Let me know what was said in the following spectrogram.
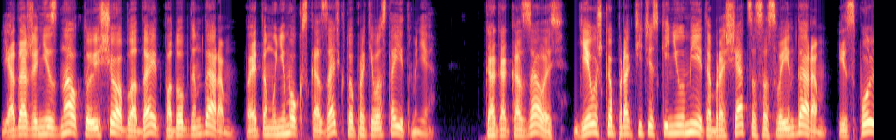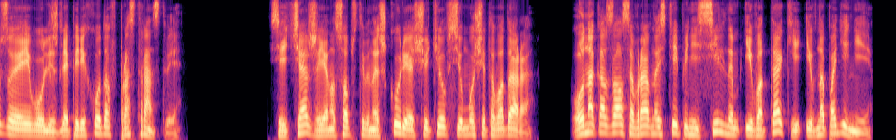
Я даже не знал, кто еще обладает подобным даром, поэтому не мог сказать, кто противостоит мне. Как оказалось, девушка практически не умеет обращаться со своим даром, используя его лишь для перехода в пространстве. Сейчас же я на собственной шкуре ощутил всю мощь этого дара. Он оказался в равной степени сильным и в атаке, и в нападении.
